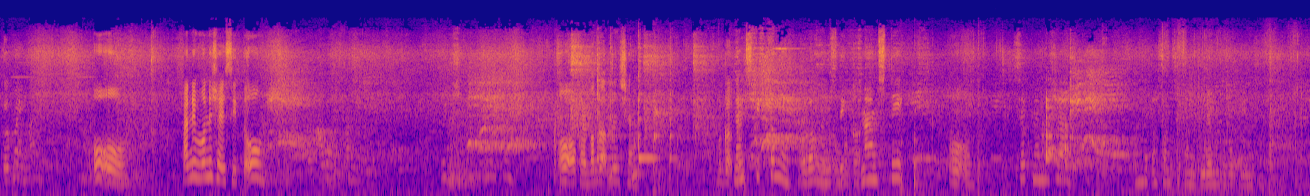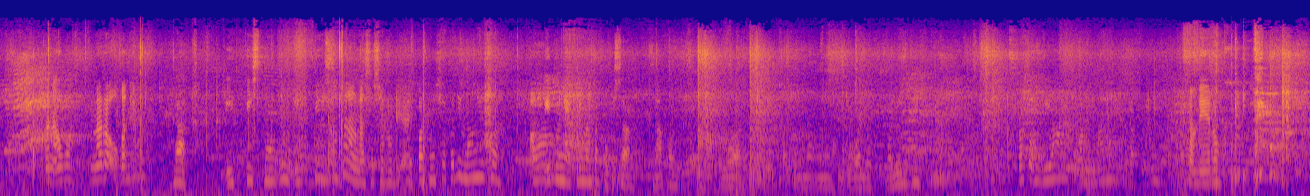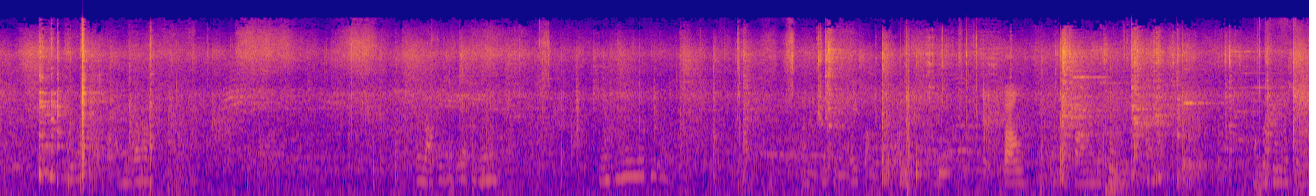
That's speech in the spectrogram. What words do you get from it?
Gamay man. Oo. Kani mo ni siya seat o. Oo, kay baga man siya. Baga kay. Non-stick kami. Wala, non-stick. Non-stick. Oo. Set na na siya. Ambot asang set ang pila ng siya. Tanawa. Kanara o kanina. Na, 8 piece daw. Oh, 8 piece. Ang tanang nasa sulod di ay. Upat na siya kadi, mo niya siya. Ah. 8 man niya, 3 man takong isa. Napang. Dua, upat, lima, unang, pito, walo. Walo lagi. Kaso ang iyang ko ano man. Kaldero. Wala ako di eh. Ano? Nantinay natin oh. Pang. Pang pang gasol. Pang gasol gasol.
